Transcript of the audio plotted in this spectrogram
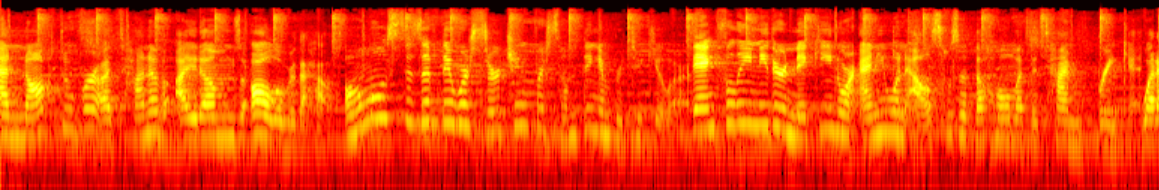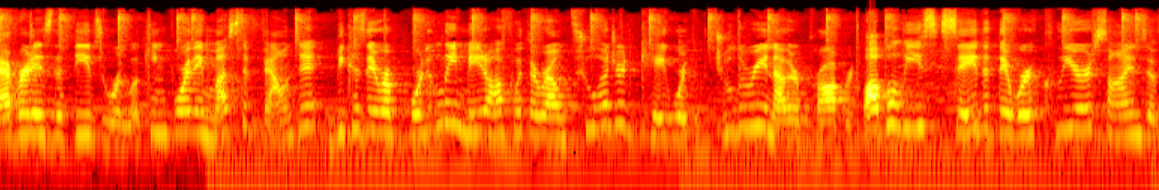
and knocked over a ton of items all over the house, almost as if they were searching for something in particular. Thankfully, neither Nicki nor anyone else was at the home at the time of break-in. Whatever it is the thieves were looking for, they must have found it because they reportedly made off with around 200k worth of jewelry and other property. While police say that there were clear signs of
